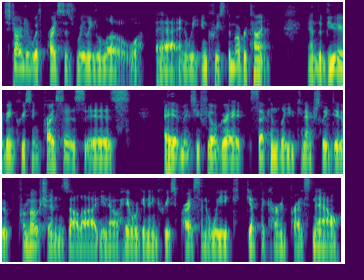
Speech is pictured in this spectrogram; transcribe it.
started with prices really low uh, and we increased them over time. And the beauty of increasing prices is a it makes you feel great. Secondly you can actually do promotions a la you know hey we're going to increase price in a week get the current price now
